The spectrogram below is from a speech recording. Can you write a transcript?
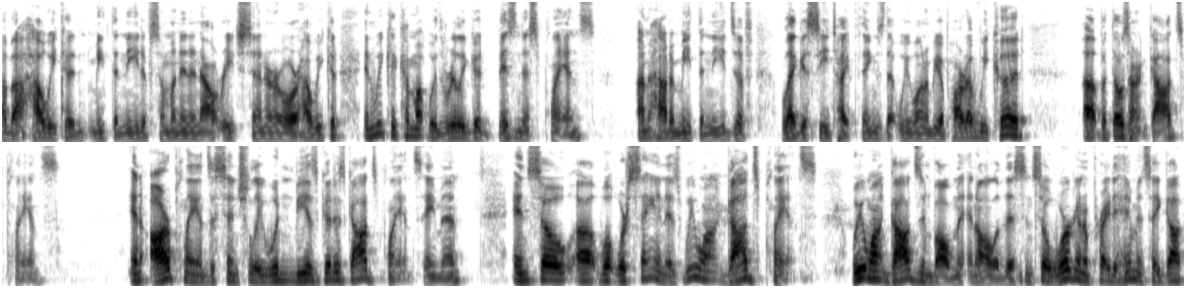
about how we could meet the need of someone in an outreach center or how we could, and we could come up with really good business plans on how to meet the needs of legacy type things that we want to be a part of. We could, uh, but those aren't God's plans. And our plans essentially wouldn't be as good as God's plans. Amen. And so, uh, what we're saying is, we want God's plans. We want God's involvement in all of this. And so we're going to pray to Him and say, God,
